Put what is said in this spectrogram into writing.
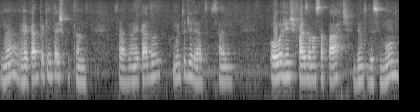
né? É um recado para quem está escutando, sabe? É um recado muito direto, sabe? Ou a gente faz a nossa parte dentro desse mundo,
